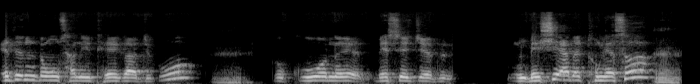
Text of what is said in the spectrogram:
에덴 동산이 돼 가지고 그 구원의 메시지를 메시아를 통해서 예.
